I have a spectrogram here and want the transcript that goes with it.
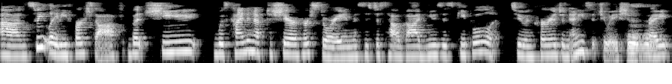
um, sweet lady first off, but she was kind enough to share her story. And this is just how God uses people to encourage in any situation, Mhm. right?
